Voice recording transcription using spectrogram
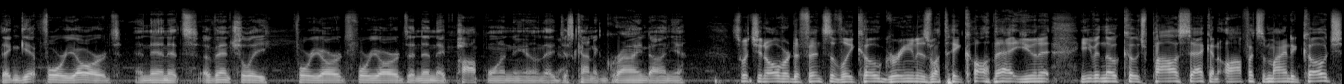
they can get four yards and then it's eventually four yards, four yards, and then they pop one, you know, and they just kind of grind on you. Switching over defensively, Code Green is what they call that unit. Even though Coach Polasek, an offensive-minded coach,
